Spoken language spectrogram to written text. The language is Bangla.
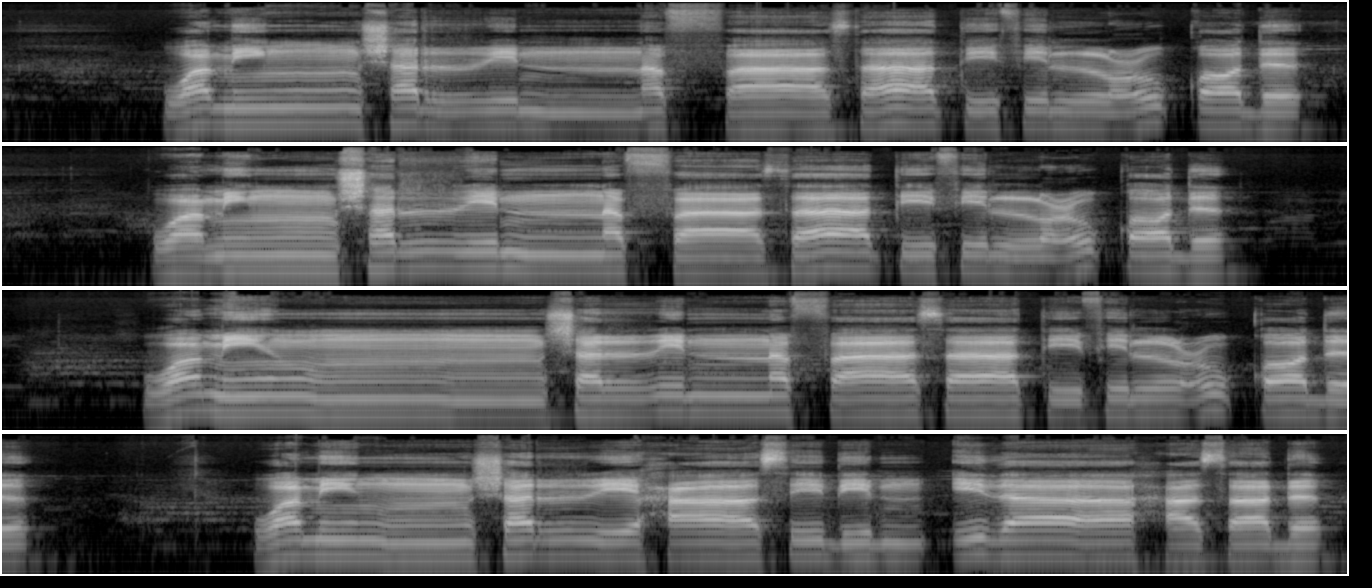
ومن شر النفاثات في العقد ومن شر النفاثات في العقد ومن شر النفاثات في العقد ومن شر حاسد إذا حسد.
